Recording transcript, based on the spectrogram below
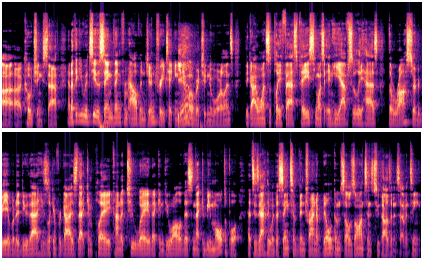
uh, uh, coaching staff. And I think you would see the same thing from Alvin Gentry taking him over to New Orleans. The guy wants to play fast pace. He wants, and he absolutely has the roster to be able to do that. He's looking for guys that can play kind of two way, that can do all of this, and that can be multiple. That's exactly what the Saints have been trying to build themselves on since 2017.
